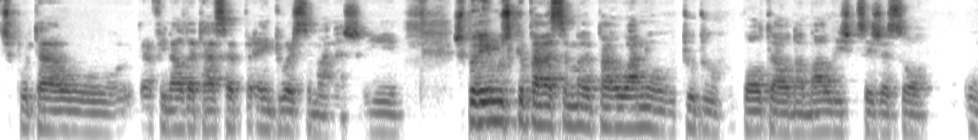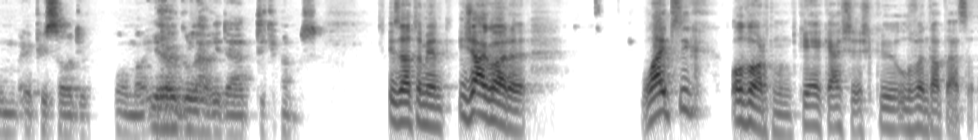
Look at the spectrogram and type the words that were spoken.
disputar o, a final da taça em duas semanas e esperemos que para, para o ano tudo volte ao normal e isto seja só um episódio, uma irregularidade, digamos. Exatamente. E já agora, Leipzig ou Dortmund? Quem é que achas que levanta a taça?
